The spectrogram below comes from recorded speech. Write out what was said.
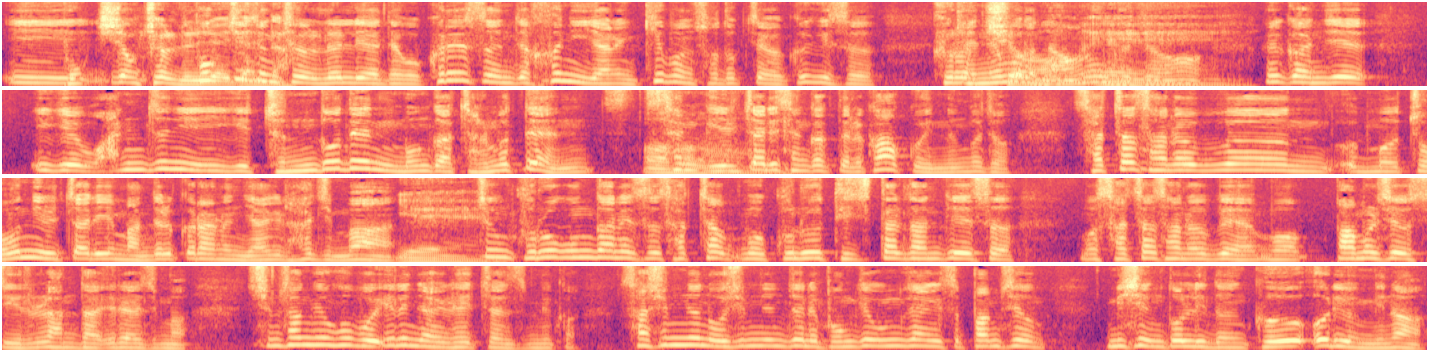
이 복지 정책을 늘려야 복지 정책을 늘려야 되고 그래서 이제 흔히 얘기하는 기본 소득제가 거기서 그렇죠. 개념으로 나오는 예. 거죠. 그러니까 이제 이게 완전히 이게 전도된 뭔가 잘못된 생, 일자리 생각들을 갖고 있는 거죠. 4차 산업은 뭐 좋은 일자리 만들 거라는 이야기를 하지만 예. 지금 구로공단에서 4차 뭐 구로 디지털 단지에서 뭐 4차 산업에 뭐 밤을 새워서 일을 한다 이래야지만 심상정 후보 이런 이야기를 했지 않습니까? 40년, 50년 전에 봉제 공장에서 밤새 미싱 돌리던 그 어려움이나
